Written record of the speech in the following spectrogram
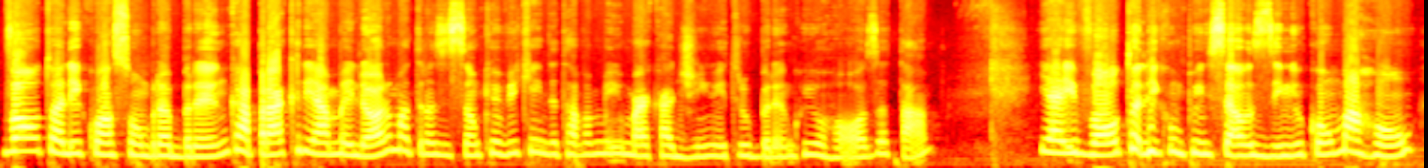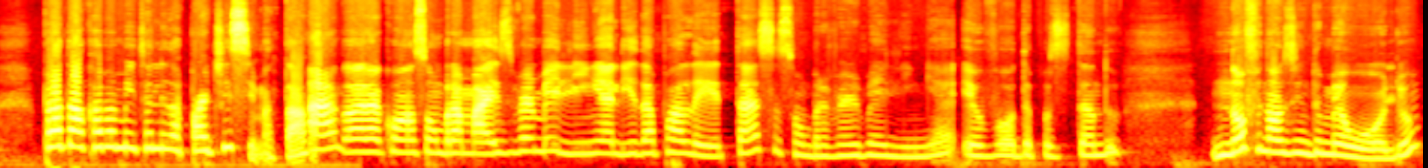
Volto ali com a sombra branca para criar melhor uma transição que eu vi que ainda estava meio marcadinho entre o branco e o rosa, tá? E aí volto ali com um pincelzinho com o marrom para dar o acabamento ali na parte de cima, tá? Agora com a sombra mais vermelhinha ali da paleta, essa sombra vermelhinha, eu vou depositando no finalzinho do meu olho.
